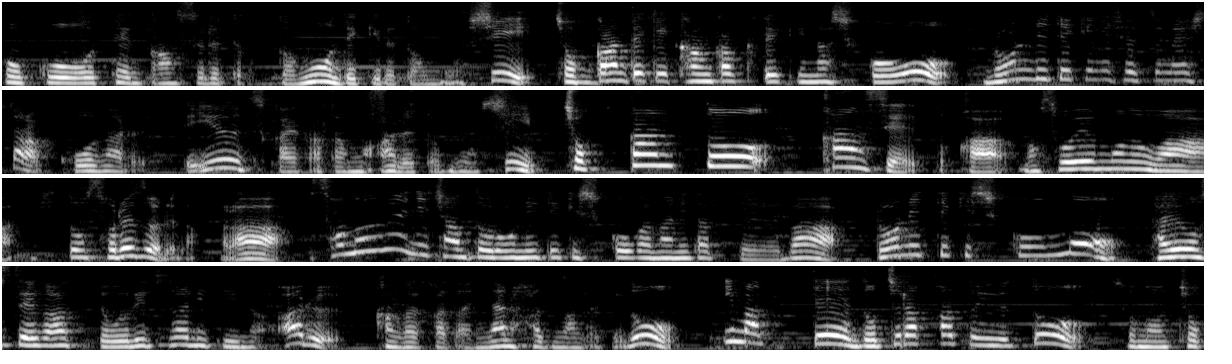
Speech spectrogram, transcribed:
方向を転換するってこともできると思うし直感的感覚的な思考を論理的に説明したらこうなるっていう使い方もあると思うし直感と感性とか、まあ、そういうものは人それぞれだからその上にちゃんと論理的思考が成り立っていれば論理的思考も多様性があってオリジナリティのある考え方になるはずなんだけど今ってどちらかというとその直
